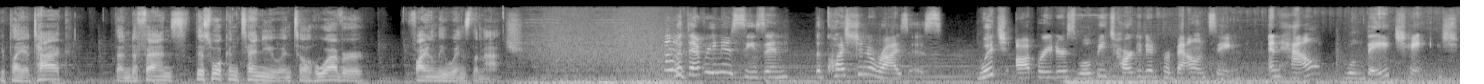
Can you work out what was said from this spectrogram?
You play attack, then defense. This will continue until whoever finally wins the match. With every new season, the question arises, which operators will be targeted for balancing and how will they change?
